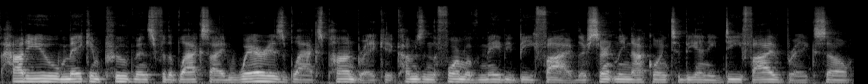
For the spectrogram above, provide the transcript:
How do you make improvements for the black side? Where is black's pawn break? It comes in the form of maybe b5. There's certainly not going to be any d5 break, so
